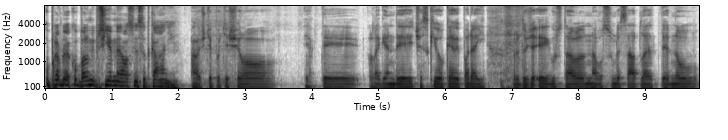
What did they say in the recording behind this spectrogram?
opravdu jako velmi příjemné vlastně setkání. A ještě potěšilo, jak ty legendy českého hokeje vypadají. Protože i Gustav na 80 let, jednou,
